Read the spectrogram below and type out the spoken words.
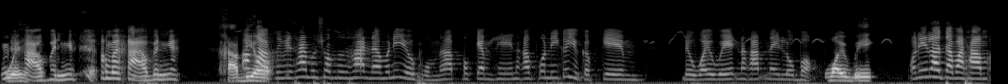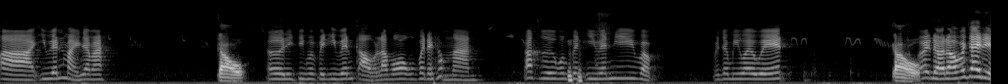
เว้ย ขาวเป็นไงทำไมขาวเป็นไง ขาก็เบี้ยว ฝากสวัสดีท่านผู้ชมทุกท่านนะวันนี้อยู่กับผมนะครับโปรแกรมเพลย์นะครับวันนี้ก็อยู่กับเกม The White Wait นะครับในโรบอกไวเวกวันนี้เราจะมาทำอ่าอีเวนต์ใหม่ใช่ไหมเก่า เออจริงๆมันเป็นอีเวนต์เก่าแล้วเพราะว่ากูไม่ได้ทำนาน ก็คือมันเป็น อีเวนต์ที่แบบ มันจะมีไวเวทเก่า เฮ้ยเดี๋ยวเดี๋ยวไม่ใช่ดิ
